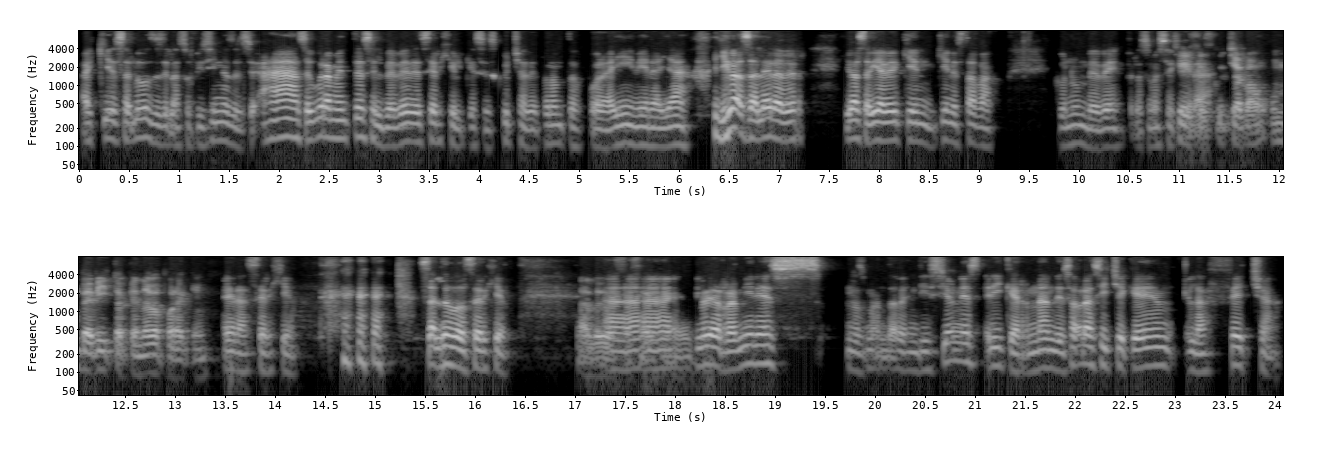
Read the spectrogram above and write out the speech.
Aquí es saludos desde las oficinas del... Ah, seguramente es el bebé de Sergio el que se escucha de pronto por ahí, mira ya. Yo iba a salir a ver, iba a salir a ver quién, quién estaba con un bebé, pero se me hace que era... se escuchaba un bebito que andaba por aquí. Era Sergio. saludos, Sergio. Saludos, ah, Gloria Ramírez nos manda bendiciones. Erika Hernández, ahora sí chequé la fecha.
